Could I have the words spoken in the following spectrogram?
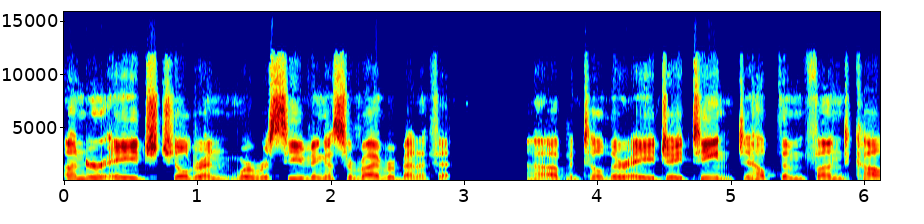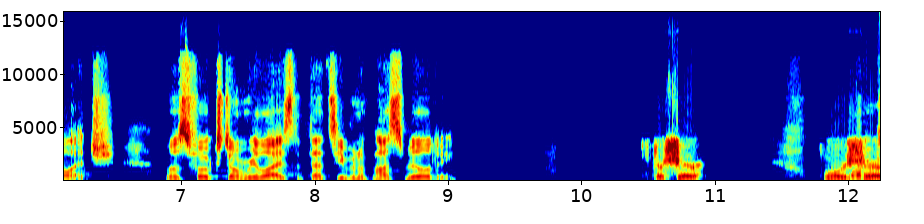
underage children were receiving a survivor benefit uh, up until their age 18 to help them fund college. Most folks don't realize that that's even a possibility. For sure. For what sure.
